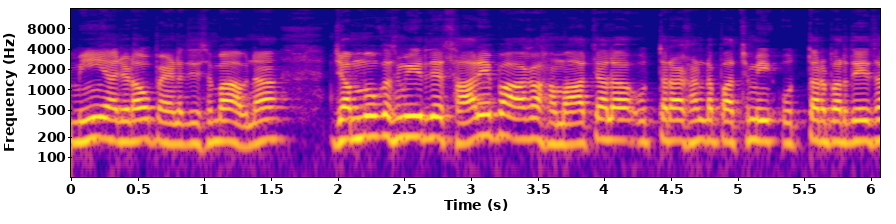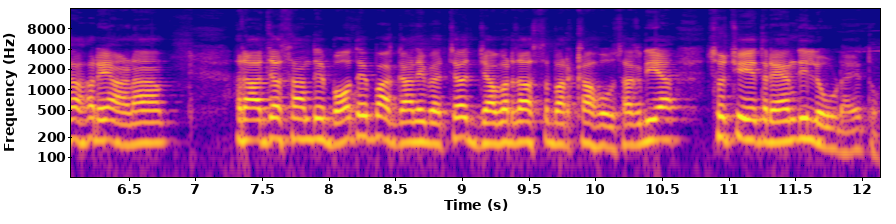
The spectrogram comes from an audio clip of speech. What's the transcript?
ਮੀਂਹ ਆ ਜਿਹੜਾ ਉਹ ਪੈਣ ਦੀ ਸੰਭਾਵਨਾ। ਜੰਮੂ ਕਸ਼ਮੀਰ ਦੇ ਸਾਰੇ ਭਾਗ, ਹਿਮਾਚਲ, ਉੱਤਰਾਖੰਡ, ਪੱਛਮੀ, ਉੱਤਰ ਪ੍ਰਦੇਸ਼, ਹਰਿਆਣਾ, ਰਾਜਸਥਾਨ ਦੇ ਬਹੁਤੇ ਭਾਗਾਂ ਦੇ ਵਿੱਚ ਜ਼ਬਰਦਸਤ ਵਰਖਾ ਹੋ ਸਕਦੀ ਆ। ਸੁਚੇਤ ਰਹਿਣ ਦੀ ਲੋੜ ਹੈ ਇਹ ਤੋਂ।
